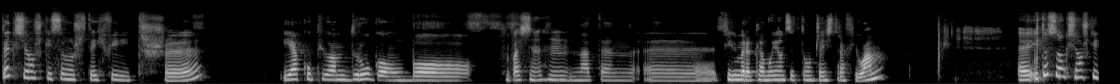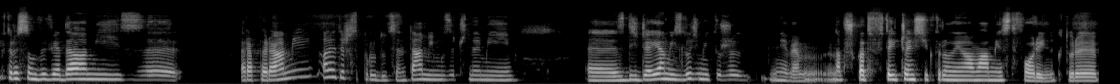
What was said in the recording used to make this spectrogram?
Te książki są już w tej chwili trzy. Ja kupiłam drugą, bo właśnie na ten e, film reklamujący tą część trafiłam. E, I to są książki, które są wywiadami z raperami, ale też z producentami muzycznymi, e, z DJ-ami, z ludźmi, którzy, nie wiem, na przykład w tej części, którą ja mam, jest Forin, który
